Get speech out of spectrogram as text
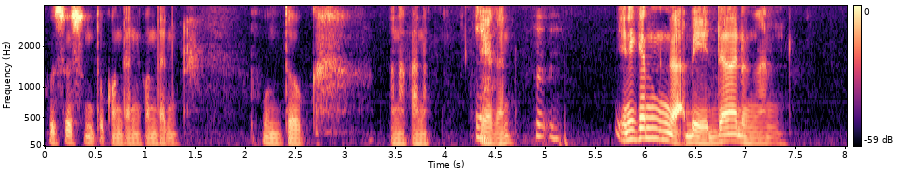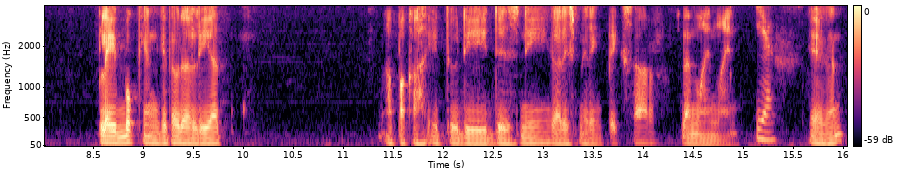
khusus untuk konten-konten untuk anak-anak, Iya. ya kan? Ini kan nggak beda dengan playbook yang kita udah lihat, apakah itu di Disney, garis miring Pixar dan lain-lain, Yes. ya kan?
